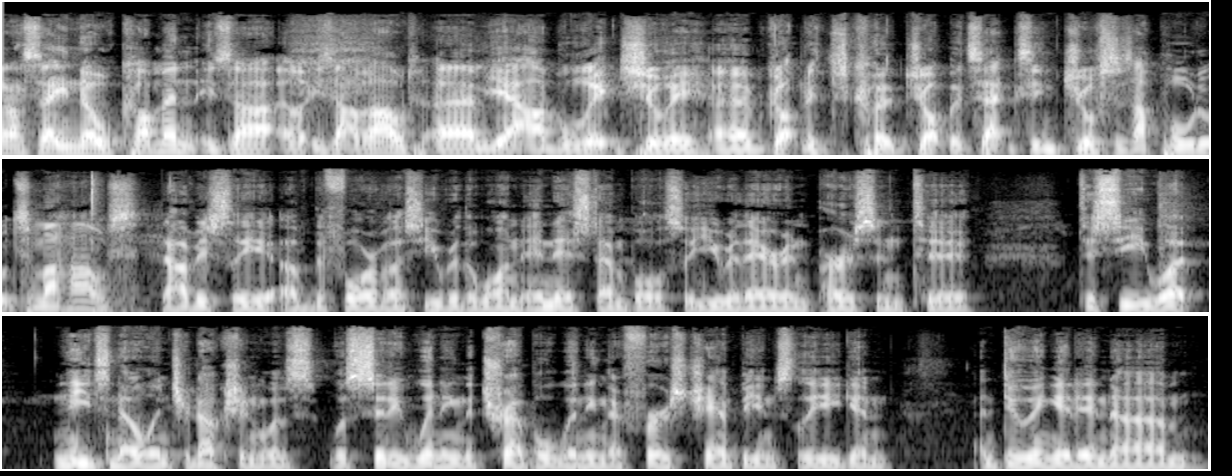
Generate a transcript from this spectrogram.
can I say no comment? Is that is that allowed? Um, yeah, I've literally um, got to drop the text in just as I pulled up to my house. Obviously, of the four of us, you were the one in Istanbul, so you were there in person to to see what needs no introduction was was City winning the treble, winning their first Champions League, and and doing it in um,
